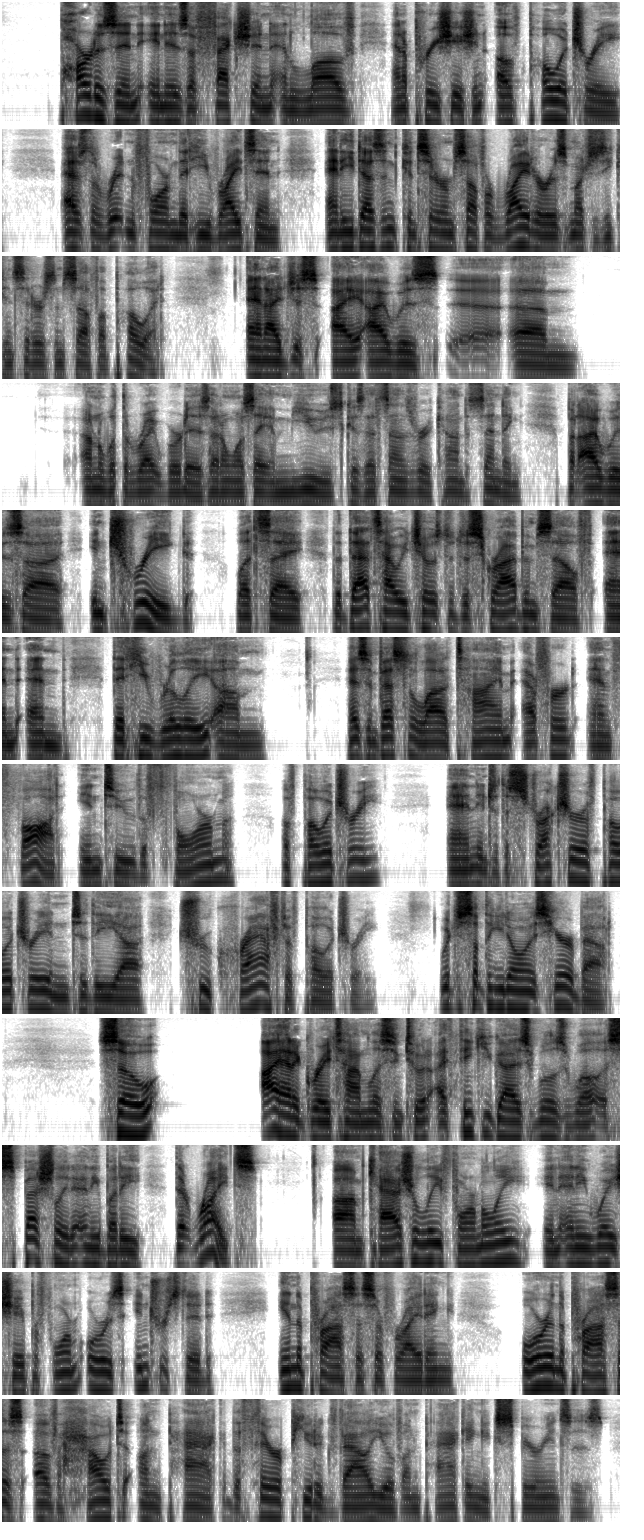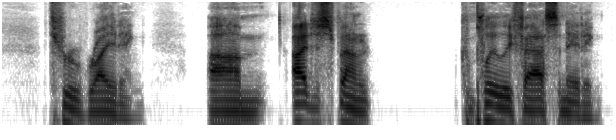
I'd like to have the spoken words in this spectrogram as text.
partisan in his affection and love and appreciation of poetry as the written form that he writes in, and he doesn't consider himself a writer as much as he considers himself a poet. And I just I I was uh, um, I don't know what the right word is. I don't want to say amused because that sounds very condescending, but I was uh, intrigued. Let's say that that's how he chose to describe himself, and and that he really um, has invested a lot of time, effort, and thought into the form of poetry and into the structure of poetry and into the uh, true craft of poetry, which is something you don't always hear about. So I had a great time listening to it. I think you guys will as well, especially to anybody that writes um, casually, formally, in any way, shape, or form, or is interested in the process of writing or in the process of how to unpack the therapeutic value of unpacking experiences through writing. Um, I just found it completely fascinating.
